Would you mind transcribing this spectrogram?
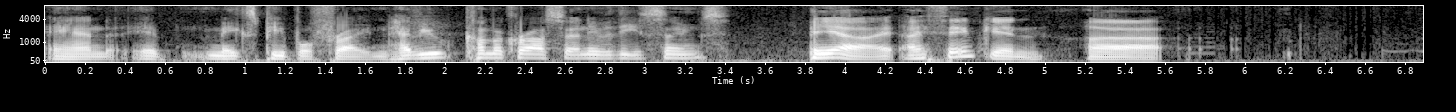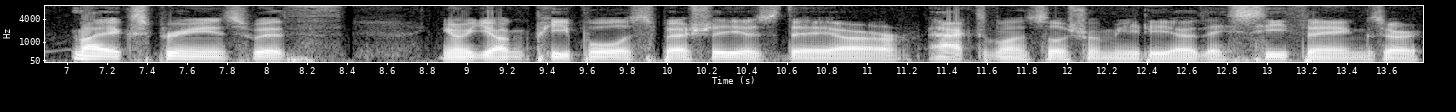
and it makes people frightened. Have you come across any of these things? Yeah, I, I think in uh, my experience with you know young people, especially as they are active on social media, they see things, or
